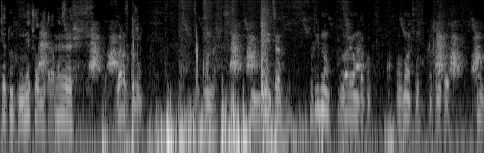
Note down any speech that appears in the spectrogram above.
Чи тут нічого не треба? Е, зараз скажу. Секунду. Дивіться, потрібно, зараз я вам так от позначу, наприклад, ну,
